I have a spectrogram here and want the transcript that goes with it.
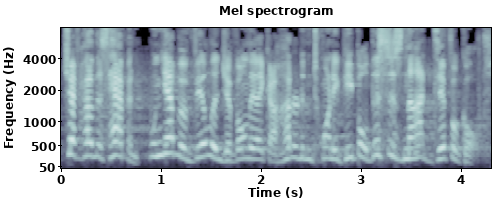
Jeff, how did this happen? When you have a village of only like 120 people, this is not difficult.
